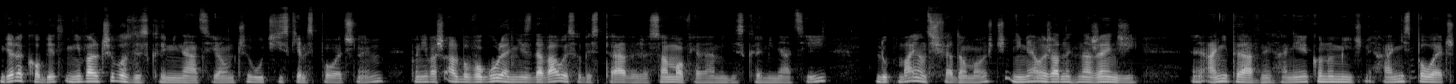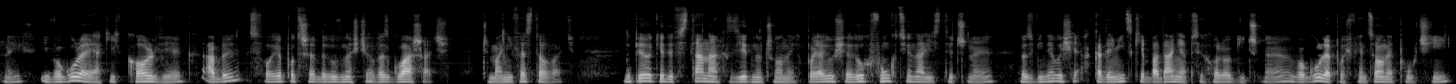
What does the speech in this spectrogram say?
Wiele kobiet nie walczyło z dyskryminacją czy uciskiem społecznym, ponieważ albo w ogóle nie zdawały sobie sprawy, że są ofiarami dyskryminacji, lub mając świadomość, nie miały żadnych narzędzi, e, ani prawnych, ani ekonomicznych, ani społecznych i w ogóle jakichkolwiek, aby swoje potrzeby równościowe zgłaszać czy manifestować. Dopiero kiedy w Stanach Zjednoczonych pojawił się ruch funkcjonalistyczny, rozwinęły się akademickie badania psychologiczne, w ogóle poświęcone płci,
